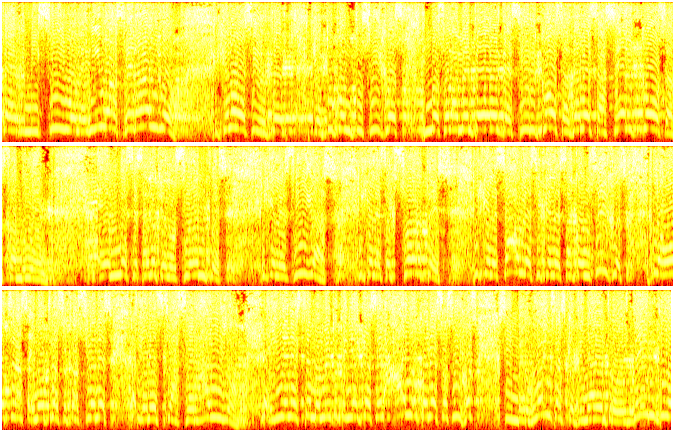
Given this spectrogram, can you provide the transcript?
permisivo, debió hacer algo. Y quiero decirte que tú con tus hijos no solamente debes decir cosas, debes hacer cosas también. Es necesario que lo sientes y que les digas y que les exhortes y que les hables y que les aconsejes. Pero otras, en otras ocasiones tienes que hacer algo. Elí en este momento tenía que hacer algo con esos hijos sin vergüenzas que tenía dentro del templo.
